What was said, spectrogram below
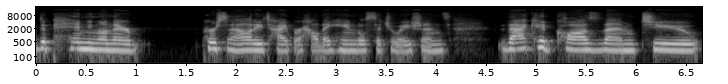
depending on their personality type or how they handle situations that could cause them to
